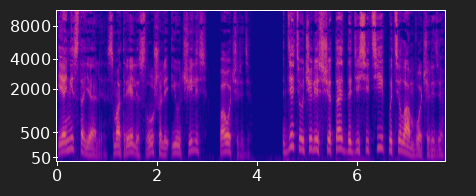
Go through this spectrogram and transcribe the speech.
И они стояли, смотрели, слушали и учились по очереди. Дети учились считать до десяти по телам в очереди,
